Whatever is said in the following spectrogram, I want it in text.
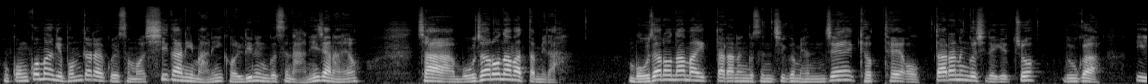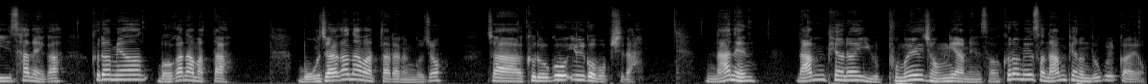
꼼꼼하게 본다라고 해서 뭐 시간이 많이 걸리는 것은 아니잖아요. 자, 모자로 남았답니다. 모자로 남아있다라는 것은 지금 현재 곁에 없다라는 것이 되겠죠? 누가? 이 사내가. 그러면 뭐가 남았다? 모자가 남았다라는 거죠. 자, 그러고 읽어봅시다. 나는 남편의 유품을 정리하면서 그러면서 남편은 누굴까요?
